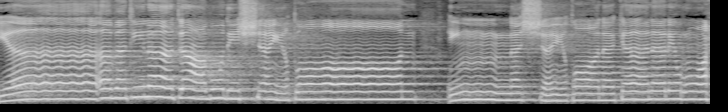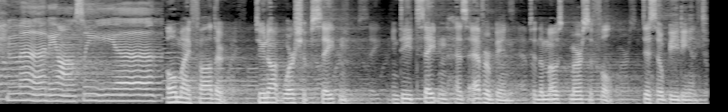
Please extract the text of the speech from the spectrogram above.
يا أبت لا تعبد الشيطان إن الشيطان كان للرحمن عصيا O my father, do not worship Satan. Indeed, Satan has ever been, to the most merciful, disobedient.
